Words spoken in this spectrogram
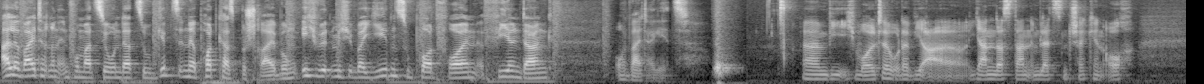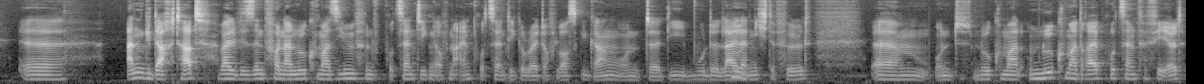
Alle weiteren Informationen dazu gibt's in der Podcast-Beschreibung. Ich würde mich über jeden Support freuen. Vielen Dank und weiter geht's. Ähm, wie ich wollte oder wie äh, Jan das dann im letzten Check-in auch äh, angedacht hat, weil wir sind von einer 0,75-prozentigen auf eine 1-prozentige Rate of Loss gegangen und äh, die wurde leider hm. nicht erfüllt ähm, und 0, um 0,3 Prozent verfehlt.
